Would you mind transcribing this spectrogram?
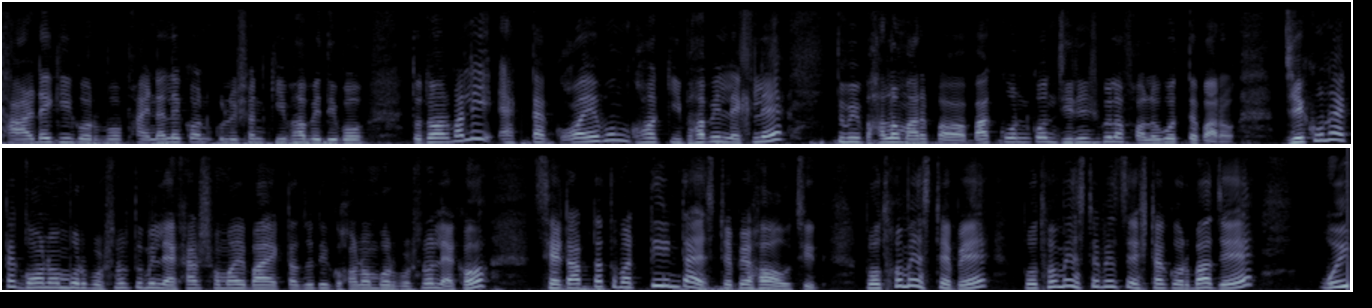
থার্ডে কি করব, ফাইনালে কনক্লুশন কীভাবে দিব। তো নরমালি একটা গ এবং ঘ কীভাবে লেখলে তুমি ভালো মার্ক পাবা বা কোন, কোন জিনিসগুলো ফলো করতে পারো। যে কোনো একটা গ নম্বর প্রশ্ন তুমি লেখার সময় বা একটা যদি ঘ নম্বর প্রশ্ন লেখো সেটআপটা তোমার তিনটা স্টেপে হওয়া উচিত। প্রথমে স্টেপে প্রথমে স্টেপে চেষ্টা করবা যে ওই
